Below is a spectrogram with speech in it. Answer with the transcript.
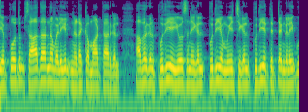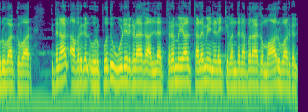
எப்போதும் சாதாரண வழியில் நடக்க மாட்டார்கள். அவர்கள் புதிய யோசனைகள் புதிய முயற்சிகள் புதிய திட்டங்களை உருவாக்குவார். இதனால் அவர்கள் ஒரு பொது ஊழியர்களாக அல்ல திறமையால் தலைமை நிலைக்கு வந்த நபராக மாறுவார்கள்.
